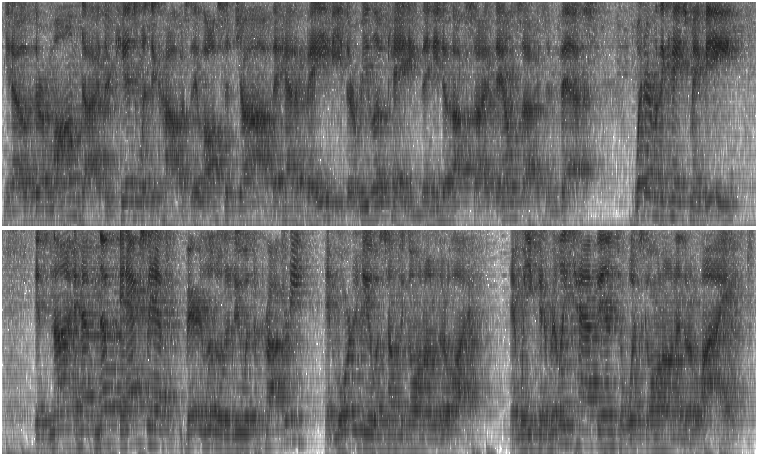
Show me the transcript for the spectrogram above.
You know, their mom died, their kids went to college, they lost a job, they had a baby, they're relocating, they need to upsize, downsize, invest. Whatever the case may be, it's not, it has nothing, it actually has very little to do with the property and more to do with something going on in their life. And when you can really tap into what's going on in their life,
